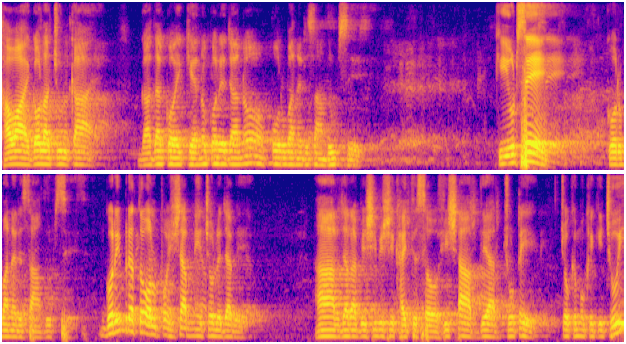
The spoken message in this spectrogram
খাওয়ায়, গলা চুলকায়। গাদা কয়, কেন করে জানো? কোরবানের চাঁদ উঠছে। কি উঠছে? কোরবানের চাঁদ উঠছে। গরিবরা তো অল্প হিসাব নিয়ে চলে যাবে। আর যারা বেশি বেশি খাইতেছ, হিসাব দেয়ার চোটে চোখে মুখে কিছুই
